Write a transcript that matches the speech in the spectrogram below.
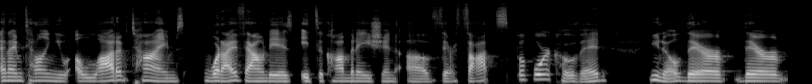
And I'm telling you, a lot of times, what I found is it's a combination of their thoughts before COVID, you know they're they're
